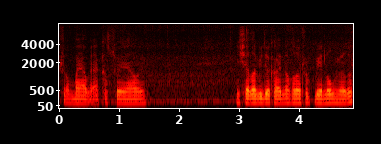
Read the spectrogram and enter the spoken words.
Şu an baya baya kasıyor ya oyun. İnşallah video kaydında o kadar çok belli olmuyordur.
